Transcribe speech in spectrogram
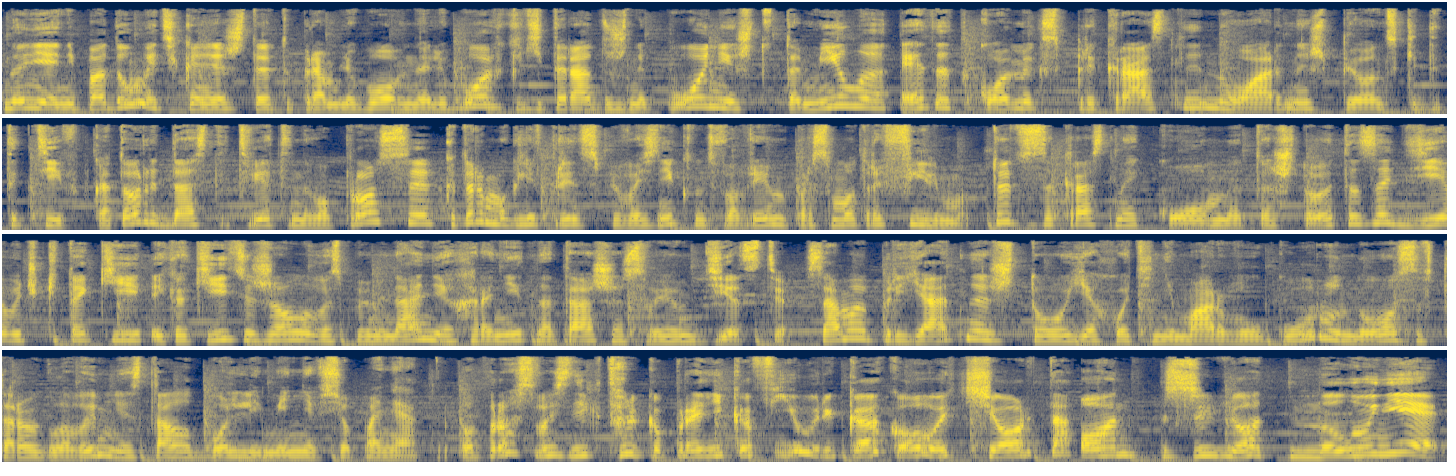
Но не, не подумайте, конечно, что это прям любовная любовь, какие-то радужные пони, что-то мило. Этот комикс прекрасный нуарный шпионский детектив, который даст ответы на вопросы, которые могли, в принципе, возникнуть во время просмотра фильма. Что это за красная комната, что это за девочки такие, и какие тяжелые воспоминания хранит Наташа о своем детстве. Самое приятное, что я хоть и не Марвел гуру, но со второй главы мне стало более-менее все понятно. Вопрос возник только про Ника Фьюри. Какого черта он живет на Луне?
